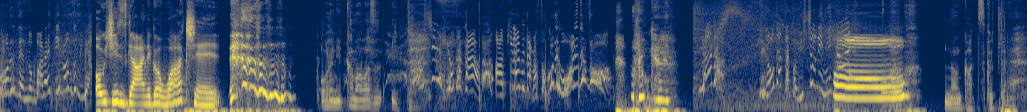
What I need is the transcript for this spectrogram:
ゴールデンのバラエティ番組に oh, she's got to go watch it. 俺に構わず言って広高諦めたらそこで終わりだぞ oh my god. 広高と一緒に見て Oh. なんか作ってね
